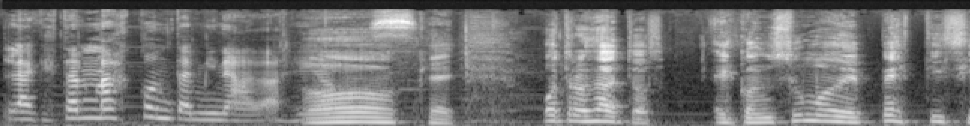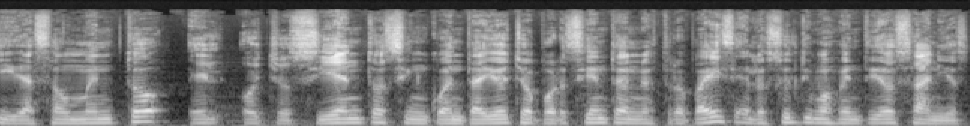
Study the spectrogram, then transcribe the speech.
las que están más contaminadas. Ok. Otros datos. El consumo de pesticidas aumentó el 858% en nuestro país en los últimos 22 años.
